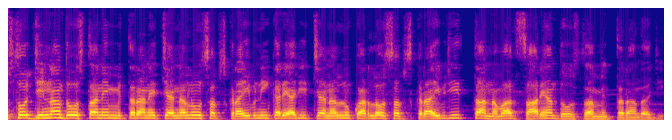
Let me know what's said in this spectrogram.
ਦੋਸਤੋ, ਜਿਨ੍ਹਾਂ ਦੋਸਤਾਂ ਨੇ, ਮਿੱਤਰਾਂ ਨੇ ਚੈਨਲ ਨੂੰ ਸਬਸਕ੍ਰਾਈਬ ਨਹੀਂ ਕਰਿਆ ਜੀ, ਚੈਨਲ ਨੂੰ ਕਰ ਲਓ ਸਬਸਕ੍ਰਾਈਬ ਜੀ। ਧੰਨਵਾਦ ਸਾਰਿਆਂ ਦੋਸਤਾਂ, ਮਿੱਤਰਾਂ ਦਾ ਜੀ।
